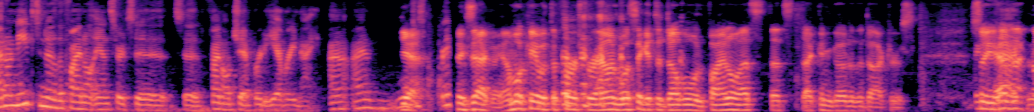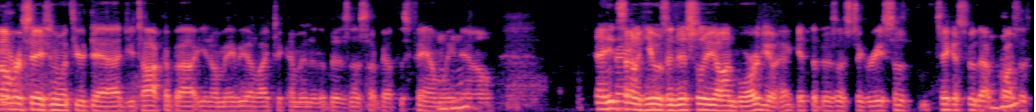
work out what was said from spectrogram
I don't need to know the final answer to, to Final Jeopardy every night. I, I will Yeah. just Exactly. I'm okay with the first round. Once I get to double and final, that's that's that can go to the doctors. So you have that conversation with your dad. You talk about, you know, maybe I'd like to come into the business. I've got this family Mhm. now. And it sounded like he was initially on board, you know, get the business degree. So take us through that Mhm. process.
